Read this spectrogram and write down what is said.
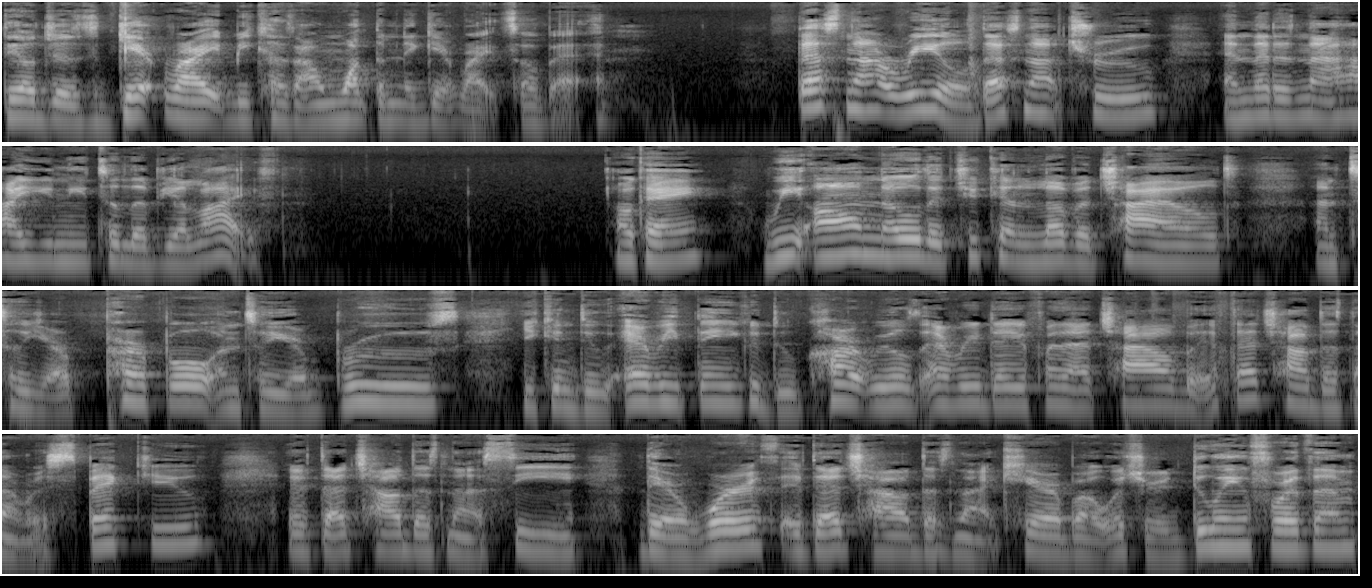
they'll just get right because I want them to get right so bad. That's not real. That's not true. And that is not how you need to live your life. Okay? We all know that you can love a child until you're purple, until you're bruised. You can do everything. You could do cartwheels every day for that child. But if that child does not respect you, if that child does not see their worth, if that child does not care about what you're doing for them,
